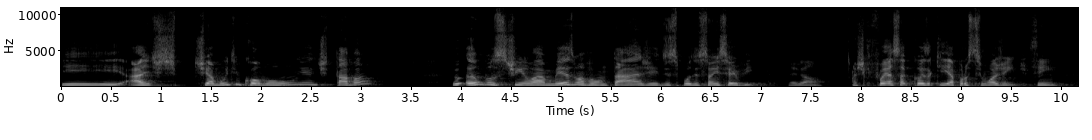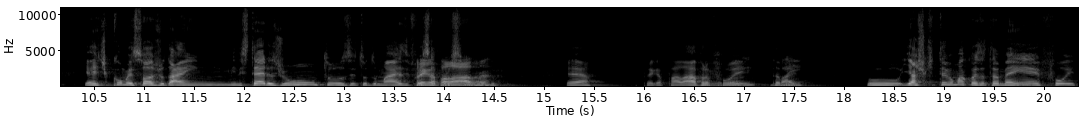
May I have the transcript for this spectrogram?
E a gente tinha muito em comum e a gente tava. Ambos tinham a mesma vontade e disposição em servir. Legal. Acho que foi essa coisa que aproximou a gente. Sim. E a gente começou a ajudar em ministérios juntos e tudo mais e foi Prega se a palavra. aproximando. É, prega a palavra Prega a foi palavra. também. O, e acho que teve uma coisa também, eh, foi.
